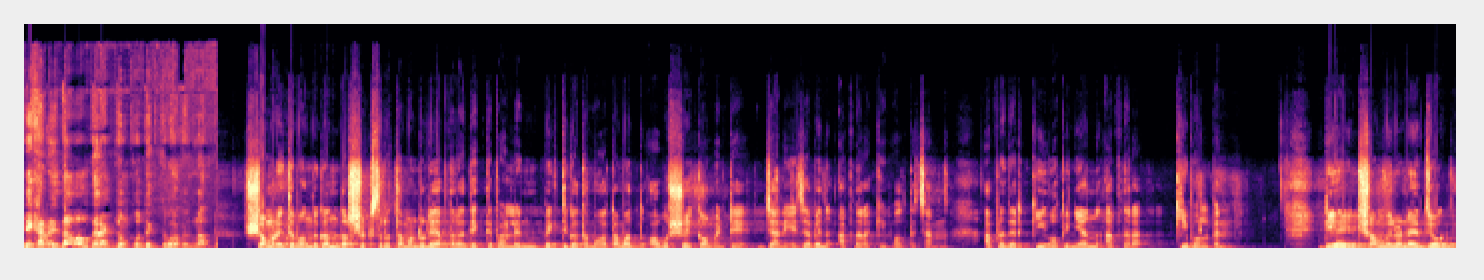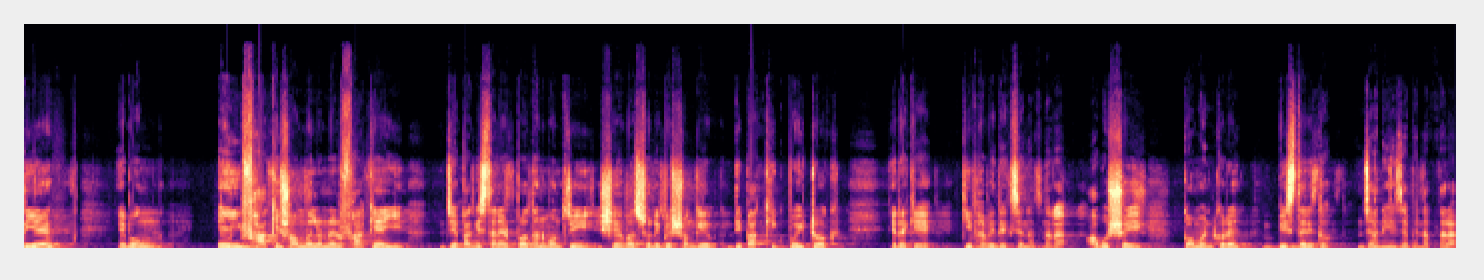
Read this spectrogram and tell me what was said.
এখানে দালালদের একজনকে দেখতে পাবেন না। সম্মানিত বন্ধুগণ দর্শক শ্রোতা মণ্ডলী আপনারা দেখতে পারলেন ব্যক্তিগত মতামত অবশ্যই কমেন্টে জানিয়ে যাবেন আপনারা কি বলতে চান আপনাদের কি ওপিনিয়ন আপনারা কি বলবেন। ডি এইট সম্মেলনে যোগ দিয়ে এবং এই ফাঁকে সম্মেলনের ফাঁকেই যে পাকিস্তানের প্রধানমন্ত্রী শেহবাজ শরীফের সঙ্গে দ্বিপাক্ষিক বৈঠক এটাকে কীভাবে দেখছেন আপনারা অবশ্যই কমেন্ট করে বিস্তারিত জানিয়ে যাবেন আপনারা।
